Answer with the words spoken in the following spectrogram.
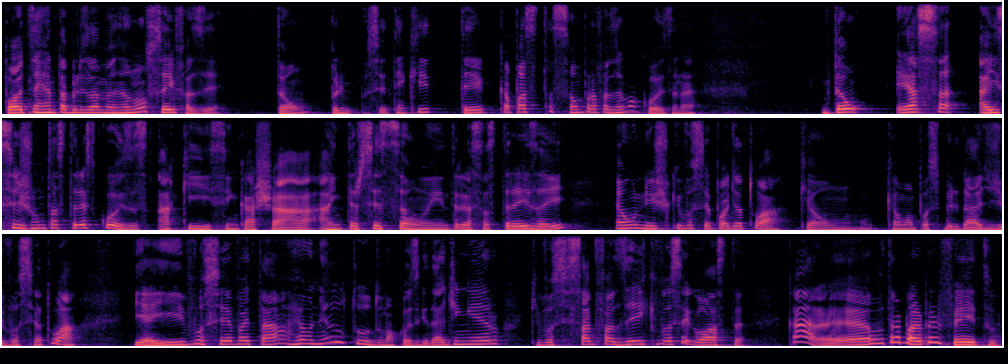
Pode ser rentabilizado, mas eu não sei fazer. Então, você tem que ter capacitação para fazer uma coisa, né? Então, essa aí você junta as três coisas. Aqui se encaixar a, a interseção entre essas três aí é um nicho que você pode atuar, que é, um, que é uma possibilidade de você atuar. E aí você vai estar tá reunindo tudo, uma coisa que dá dinheiro, que você sabe fazer e que você gosta. Cara, é o trabalho perfeito.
